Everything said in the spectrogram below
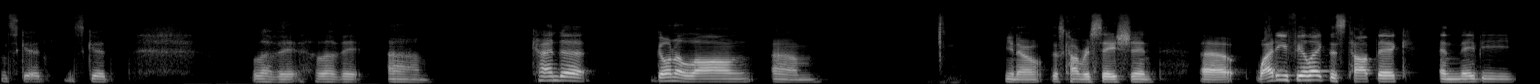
That's good. That's good. Love it. Love it. Um, kind of going along um, you know this conversation uh, why do you feel like this topic and maybe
